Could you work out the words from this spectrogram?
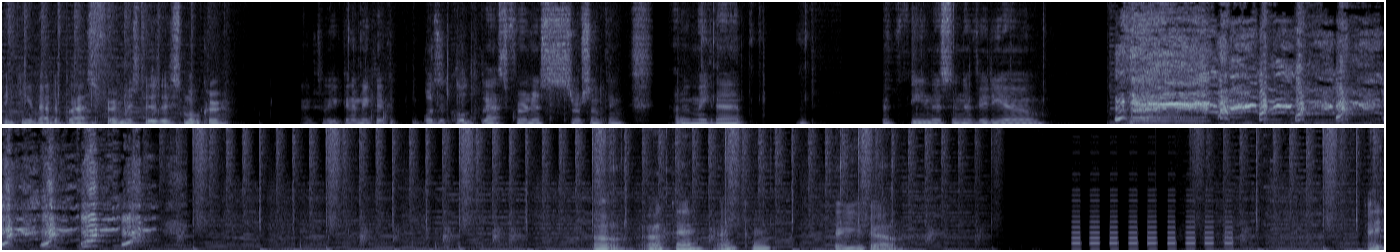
Thinking that a blast furnace is a smoker. Actually, can I make like a, what's it called? Blast furnace or something? How do we make that? I've seen this in a video. Oh, okay, okay. There you go. I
